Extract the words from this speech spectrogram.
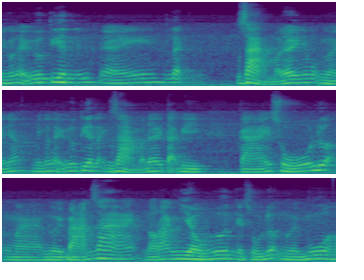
mình có thể ưu tiên những cái lệnh giảm ở đây nhé mọi người nhé mình có thể ưu tiên lệnh giảm ở đây tại vì cái số lượng mà người bán ra ấy, nó đang nhiều hơn cái số lượng người mua.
